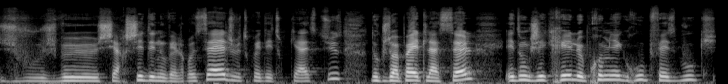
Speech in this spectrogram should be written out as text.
je, veux- je veux chercher des nouvelles recettes, je veux trouver des trucs et astuces, donc je dois pas être la seule. Et donc, j'ai créé le premier groupe Facebook.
